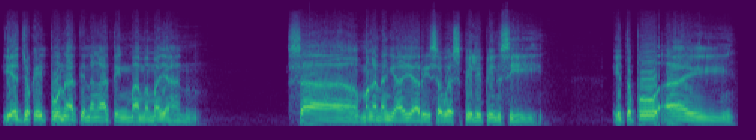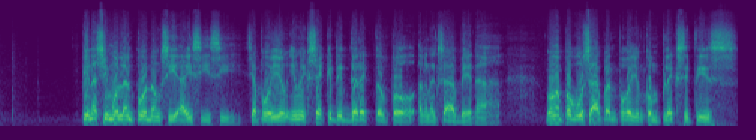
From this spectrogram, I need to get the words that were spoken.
i-educate po natin ang ating mamamayan sa mga nangyayari sa West Philippine Sea, ito po ay pinasimulan po ng CICC. Siya po yung, yung executive director po ang nagsabi na kung ang pag-uusapan po yung complexities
